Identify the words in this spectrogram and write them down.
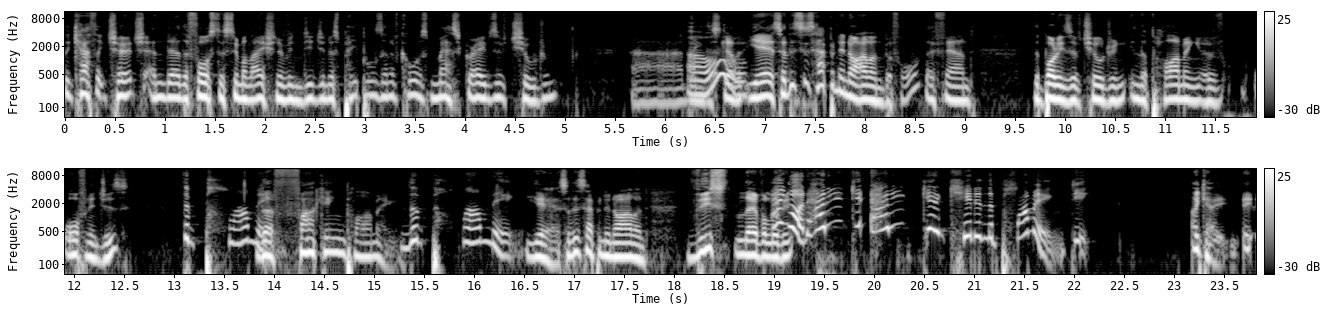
the Catholic Church and uh, the forced assimilation of Indigenous peoples, and of course, mass graves of children uh, being Oh. discovered. Yeah, so this has happened in Ireland before. They found the bodies of children in the plumbing of orphanages. The plumbing. The fucking plumbing. the plumbing. Yeah, so this happened in Ireland. This level Hang of on, how do you get how do you get a kid in the plumbing? Do you, okay, it,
